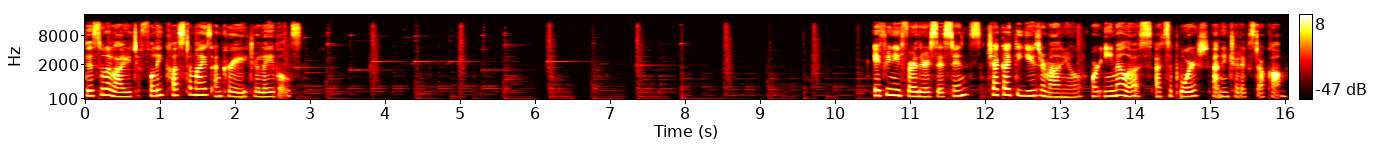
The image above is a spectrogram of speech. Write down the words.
this will allow you to fully customize and create your labels. If you need further assistance, check out the user manual or email us at support at nutritics.com.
